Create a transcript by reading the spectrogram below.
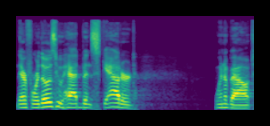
Therefore, those who had been scattered went about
